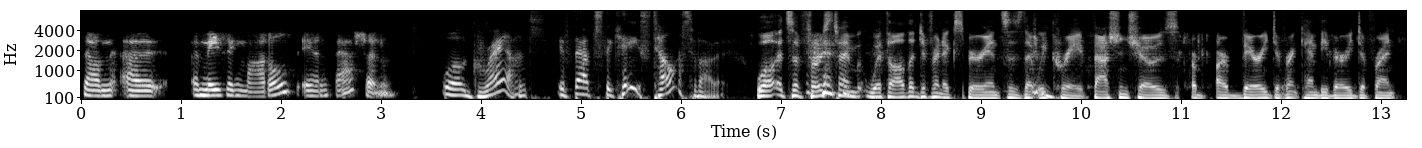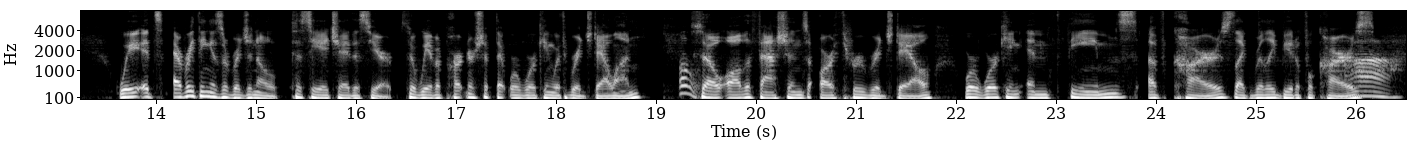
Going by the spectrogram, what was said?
some uh, amazing models and fashion. Well, Grant, if that's the case, tell us about it. Well, it's the first time with all the different experiences that we create. Fashion shows are, are very different, can be very different. We it's everything is original to CHA this year. So we have a partnership that we're working with Ridgedale on. Oh. So all the fashions are through Ridgedale. We're working in themes of cars, like really beautiful cars. Ah.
